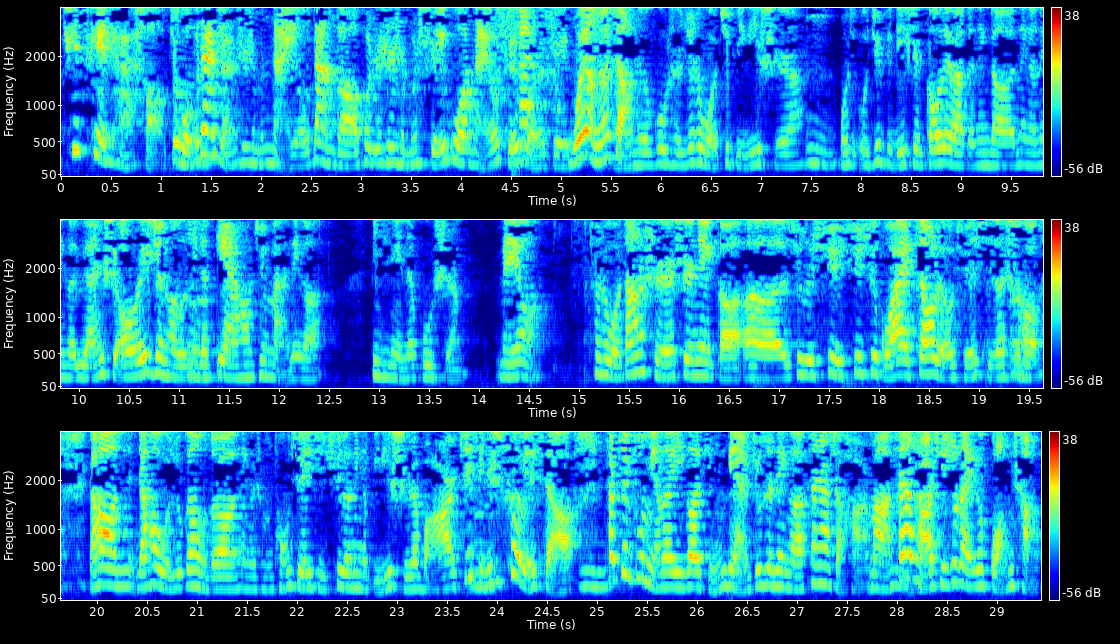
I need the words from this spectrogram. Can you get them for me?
，cheesecake 还好，就我不太喜欢吃什么奶油蛋糕或者是什么水果奶油水果的这一我有没有讲这个故事？就是我去比利时，嗯，我我去比利时 Godiva 的那个那个那个原始 original 的那个店，然后去买那个冰淇淋的故事。没有，就是我当时是那个呃，就是去去去国外交流学习的时候，然后然后我就跟我的那个什么同学一起去了那个比利时玩儿。其实比利时特别小，它最著名的一个景点就是那个三亚小孩儿嘛。三亚小孩其实就在一个广场，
